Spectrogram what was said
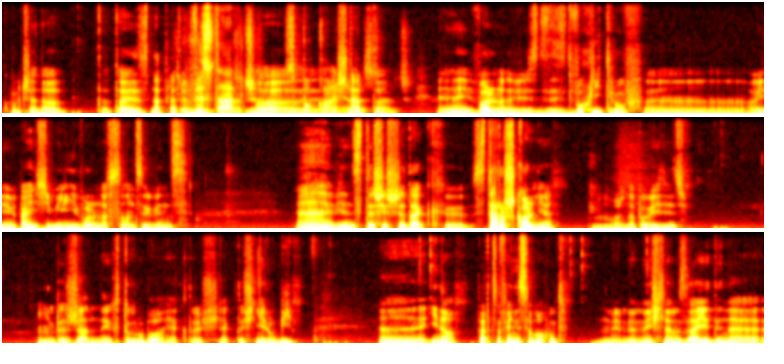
kurczę, no to, to jest naprawdę... Wystarczy, no, spokojnie aż nadto. Wystarczy. Wolno, z, z dwóch litrów, o ile mi pamięć nie mieli, wolno ssących, więc E, więc też jeszcze tak e, staroszkolnie, można powiedzieć. Bez żadnych turbo, jak ktoś, jak ktoś nie lubi. E, I no, bardzo fajny samochód. Myślę, za jedyne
